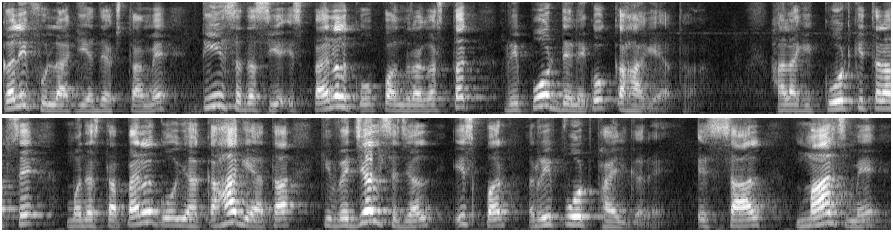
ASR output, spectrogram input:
कलीफुल्ला की अध्यक्षता में तीन सदस्यीय इस पैनल को 15 अगस्त तक रिपोर्ट देने को कहा गया था। हालाँकि कोर्ट की तरफ़ से मदस्ता पैनल को यह कहा गया था कि वे जल्द से जल्द इस पर रिपोर्ट फ़ाइल करें। इस साल मार्च में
